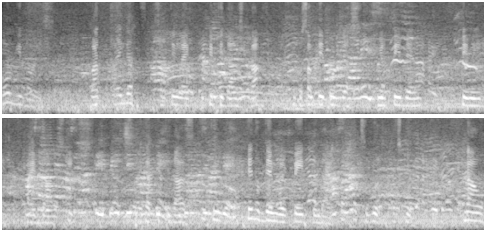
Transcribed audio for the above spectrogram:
all giveaways. But I got something like fifty dollars back because some people just will pay them, me five dollars each. I got fifty dollars. Ten of them were paid ten dollars, but that's good. That's good. Now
